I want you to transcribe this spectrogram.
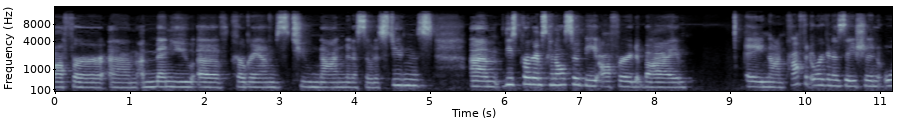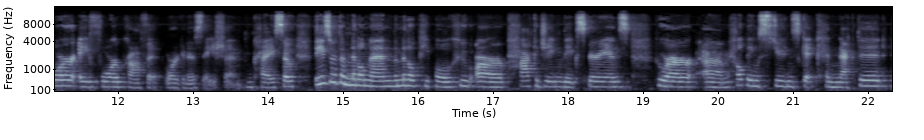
offer um, a menu of programs to non-Minnesota students. Um, these programs can also be offered by a nonprofit organization or a for-profit organization. Okay, so these are the middlemen, the middle people who are packaging the experience, who are um, helping students get connected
